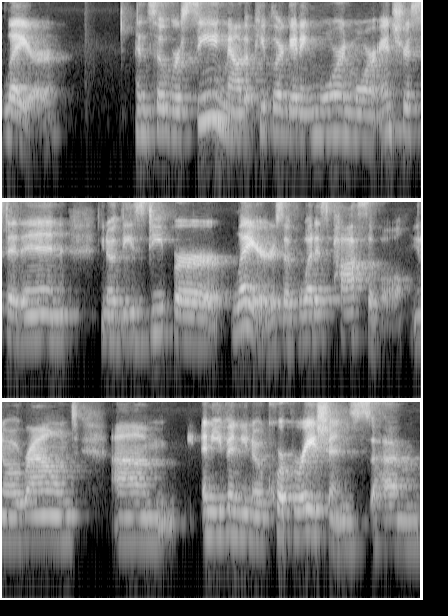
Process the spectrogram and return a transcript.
layer. And so we're seeing now that people are getting more and more interested in, you know, these deeper layers of what is possible, you know, around, um, and even, you know, corporations, um,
